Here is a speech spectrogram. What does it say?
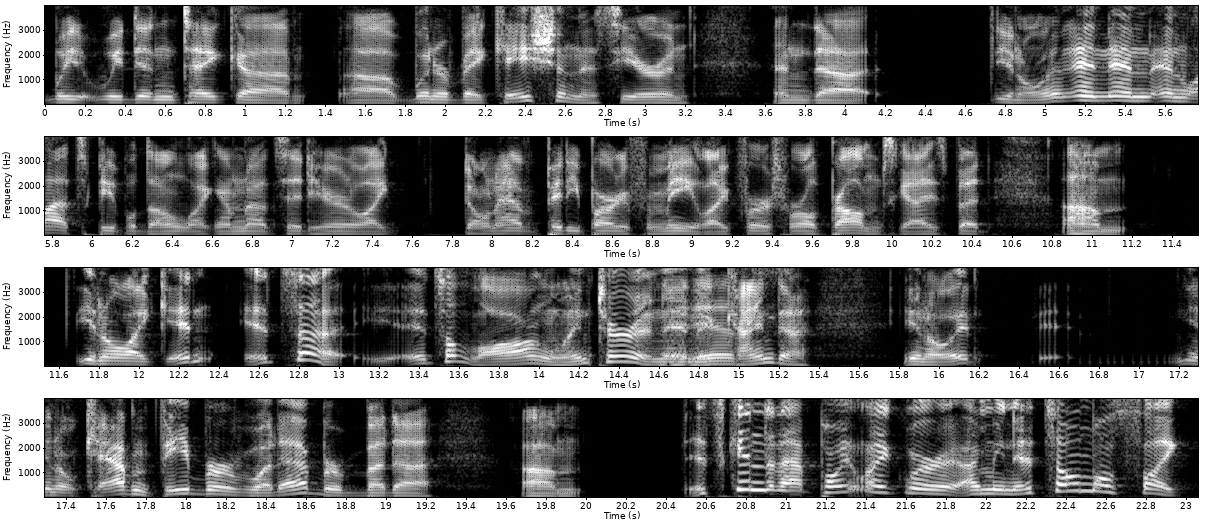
we we didn't take a, a winter vacation this year and and uh, you know and and and lots of people don't like i'm not sitting here like don't have a pity party for me like first world problems guys but um you know like it it's a it's a long winter and, and It it kind of you know it you know, cabin fever, whatever. But uh, um, it's getting to that point like where I mean, it's almost like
